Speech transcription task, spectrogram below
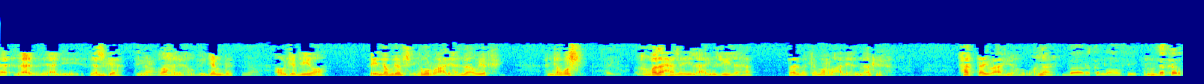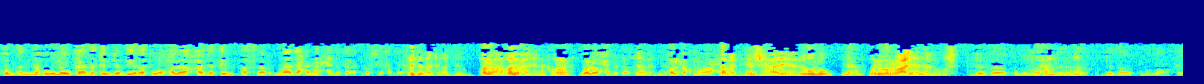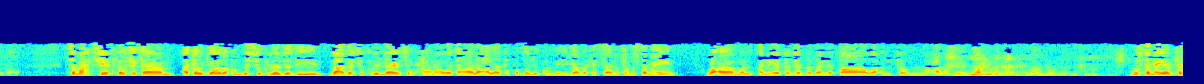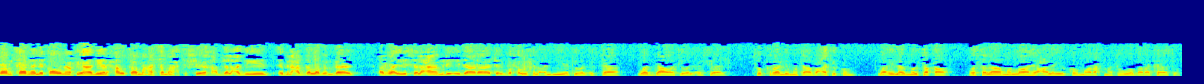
يعني لزقة في نعم. ظهره أو في جنبه نعم. أو جبيرة فإنه يمسح يمر عليها الماء ويكفي عند الغسل طيب. ولا حاجة إلى أن يزيلها بل متى مر عليها الماء كفى حتى يعافيه الله. نعم. بارك الله فيكم. ذكرتم أنه لو كانت الجبيرة على حدث أصغر ماذا عن الحدث الأكبر شيخ عبد مثل ما تقدم. ولو, ولو حدث أكبر ولو حدث أكبر. نعم. فالحكم واحد. أبدا. يمسح عليها في الوضوء نعم. ويمر عليها الماء في الغسل جزاكم الله خيرا. جزاكم الله خيرا. سماحة الشيخ في الختام أتوجه لكم بالشكر الجزيل بعد شكر الله سبحانه وتعالى على تفضلكم بإجابة السادة المستمعين. وآمل أن يتجدد اللقاء وأنتم على خير. نرجو ذلك مستمعي الكرام كان لقاؤنا في هذه الحلقة مع سماحة الشيخ عبد العزيز ابن عبد الله بن باز الرئيس العام لإدارات البحوث العلمية والإفتاء والدعوة والإرشاد. شكرا لمتابعتكم وإلى الملتقى وسلام الله عليكم ورحمته وبركاته.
